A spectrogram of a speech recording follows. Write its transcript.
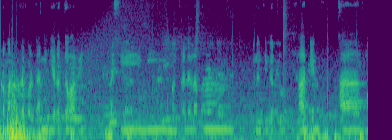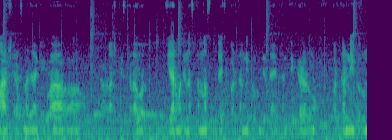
प्रमाणपत्र पडताना जे रद्द व्हावे अशी मी मंत्रालयाला पण विनंती करतो की हा गेम हा महाराष्ट्र शासनाच्या किंवा राष्ट्रीय स्तरावर जी आरमध्ये नसताना सुद्धा याची पडताळणी करून देत आहेत आणि ते खेळाडू पडताळणी करून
